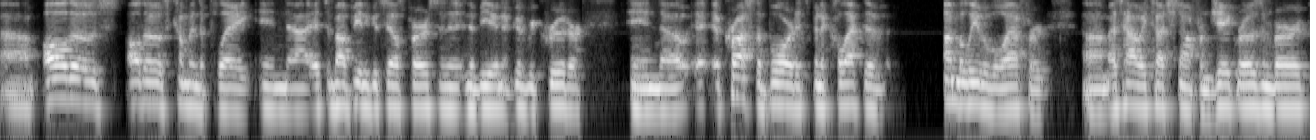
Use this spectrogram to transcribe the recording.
um, all those all those come into play and uh, it's about being a good salesperson and being a good recruiter and uh, across the board it's been a collective unbelievable effort um, as Howie touched on, from Jake Rosenberg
